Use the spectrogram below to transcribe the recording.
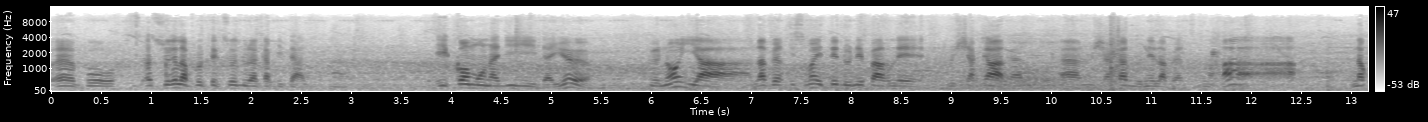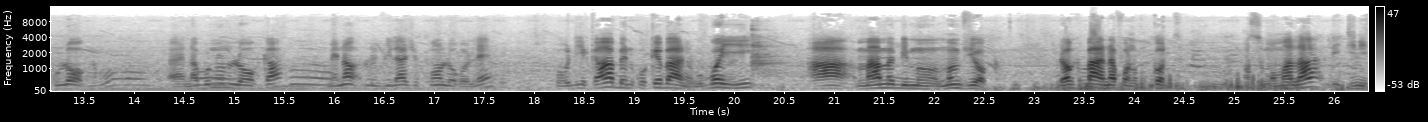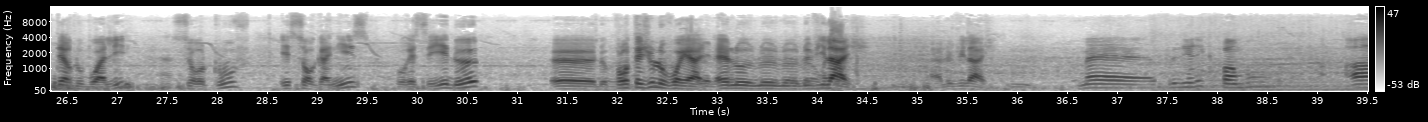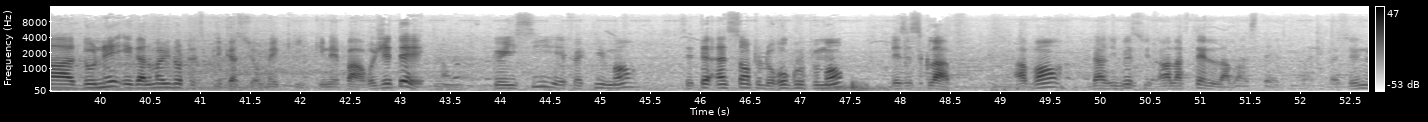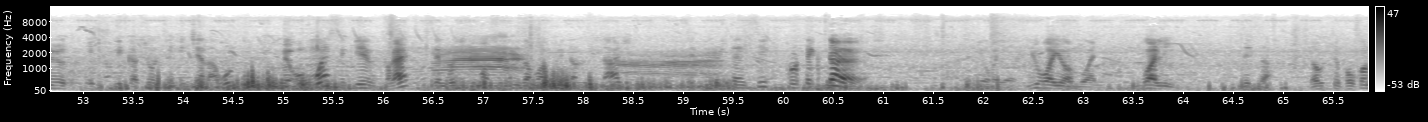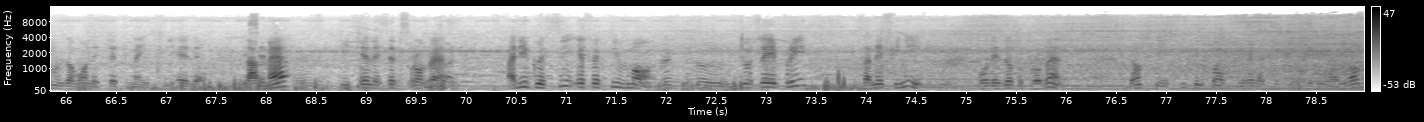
euh, pour assurer la protection de la capitale. Et comme on a dit d'ailleurs, que a l'avertissement a été donné par le chacal. Ah, le chacal donnait l'avertissement. Ah, Nakulok, euh, Loka. Maintenant, le village prend le relais pour dire qu'à Ben Kokeban, vous voyez, à Mame Bimo. Donc, bah, fon côte. En ce moment-là, les dignitaires de Boali se retrouvent et s'organisent pour essayer de, euh, de protéger le voyage, et le, le- le- village. Ah, le village. Mais Frédéric Pambou a donné également une autre explication, mais qui, qui n'est pas rejetée. Non. Que ici, effectivement, c'était un centre de regroupement des esclaves avant d'arriver à la stèle là-bas. C'est une explication qui tient la route, mais au moins ce qui est vrai, symboliquement, ce que nous avons appris dans le village, c'est que c'est un site protecteur Du royaume. du royaume. Boali. C'est ça. Donc c'est pourquoi nous avons les sept mains ici et la main qui tient les sept provinces. C'est-à-dire que si effectivement le, le dossier est pris, ça n'est fini pour les autres provinces. Donc c'est ici qu'il faut assurer la sécurité du royaume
